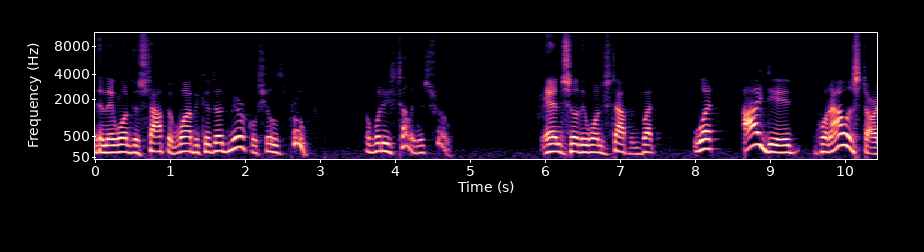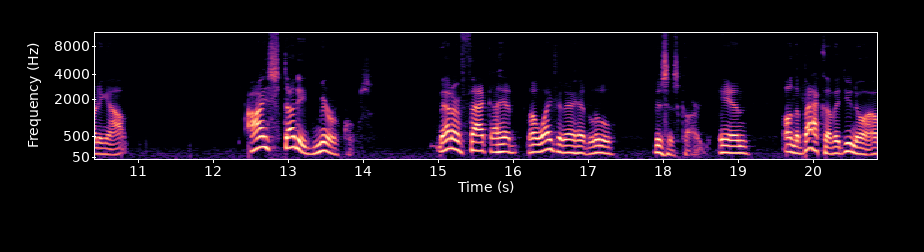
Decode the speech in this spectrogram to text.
And they wanted to stop him. Why? Because the miracle shows proof of what he's telling is true. And so they wanted to stop him. But what I did when I was starting out, I studied miracles. Matter of fact, I had my wife and I had a little business card, and on the back of it, you know, I,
